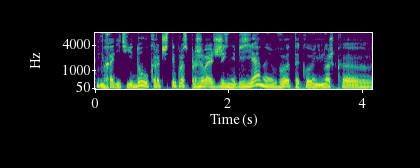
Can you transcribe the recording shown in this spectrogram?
находить еду. Короче, ты просто проживаешь жизнь обезьяны в такой немножко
